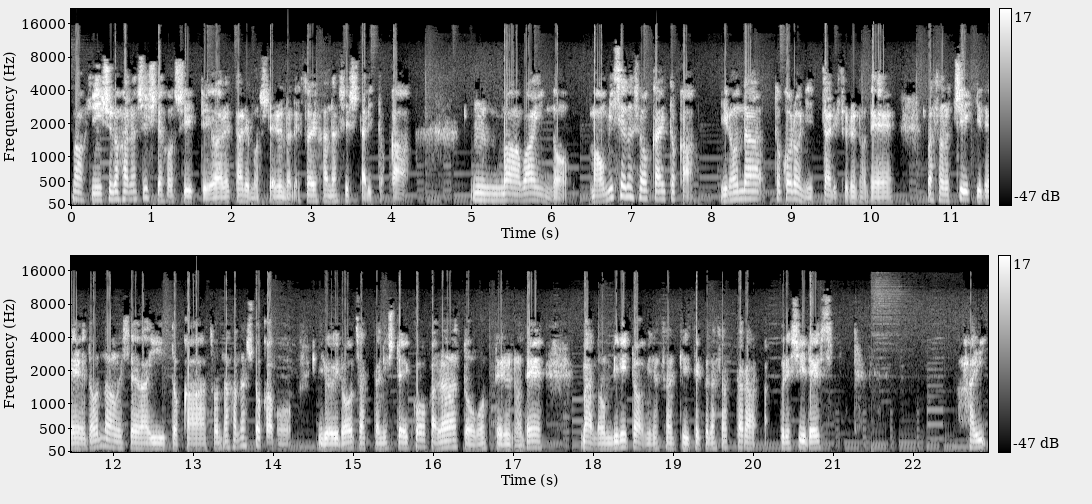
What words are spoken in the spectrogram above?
まあ、品種の話してほしいって言われたりもしてるので、そういう話したりとか、うん、まあ、ワインの、まあ、お店の紹介とか、いろんなところに行ったりするので、まあ、その地域でどんなお店がいいとか、そんな話とかもいろいろ雑多にしていこうかなと思ってるので、まあ、のんびりと皆さん聞いてくださったら嬉しいです。はい。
